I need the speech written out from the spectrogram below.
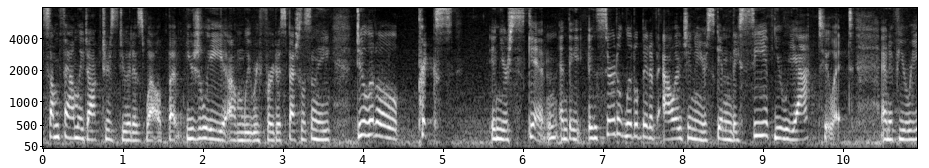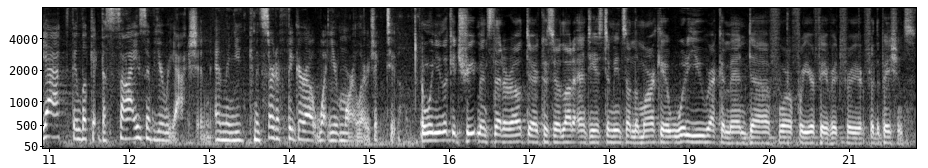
Some family doctors do it as well. But usually um, we refer to a specialist and they do little pricks in your skin and they insert a little bit of allergen in your skin and they see if you react to it. And if you react, they look at the size of your reaction and then you can sort of figure out what you're more allergic to. And when you look at treatments that are out there, because there are a lot of antihistamines on the market, what do you recommend uh, for, for your favorite for, your, for the patients?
